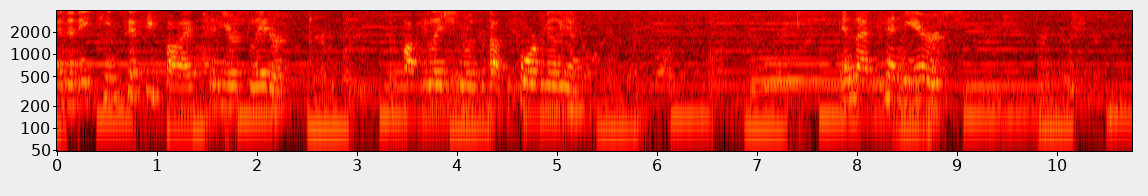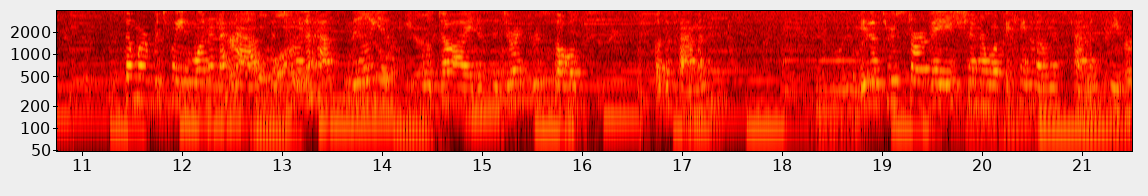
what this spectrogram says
And in 1855, 10 years later, the population was about 4 million. In that 10 years, somewhere between one and a half and two and a half million people died as a direct result of the famine, either through starvation or what became known as famine fever.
